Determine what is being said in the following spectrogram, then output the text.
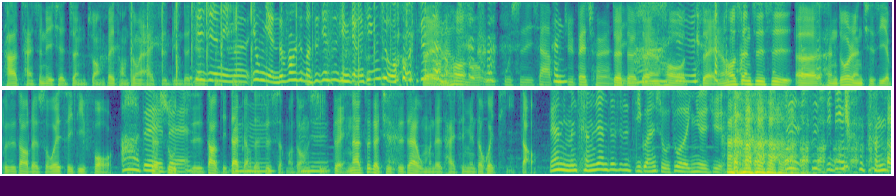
它产生的一些症状被统称为艾滋病。这件事情，谢谢你们用演的方式把这件事情讲清楚，我觉得。然后五十以下不具备传染。对对对，然后 对，然后甚至是呃，很多人其实也不知道的所谓 CD4 啊，对的数值到底代表的是什么东西？对，那这个其实在我们的台词里面都会提到。等下你们承认这是不是机关署做的音乐剧？是是疾病防治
